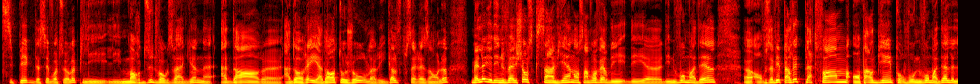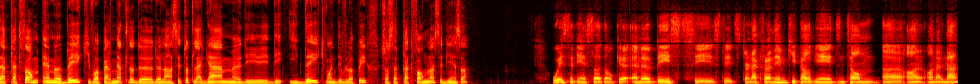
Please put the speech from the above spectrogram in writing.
typique de ces voitures-là. Puis les, mordus de Volkswagen adorent, euh, adoraient et adorent toujours leur e-Golf pour ces raisons-là. Mais là, il y a des nouvelles choses qui s'en viennent. On s'en va vers des, euh, nouveaux modèles. Euh, on vous avait parlé de plateforme. On parle bien pour vos nouveaux modèles de la plateforme MEB qui va permettre de, lancer toute la gamme des, des idées qui vont être développées sur cette plateforme-là. C'est bien ça? Oui, c'est bien ça. Donc, euh, MEB, c'est un acronyme qui parvient d'une terme euh, en, allemand,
